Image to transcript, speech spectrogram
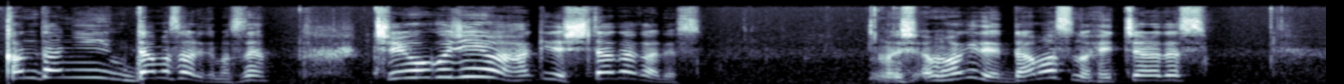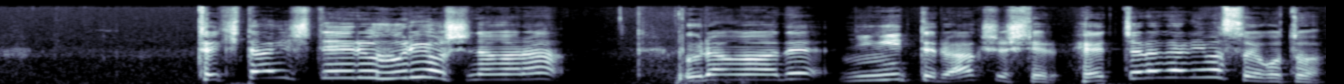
簡単に騙されてますね。中国人ははっきりしたたかです。はっきり騙すのへっちゃらです。敵対しているふりをしながら、裏側で握ってる、握手している。へっちゃらであります、そういうことは。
